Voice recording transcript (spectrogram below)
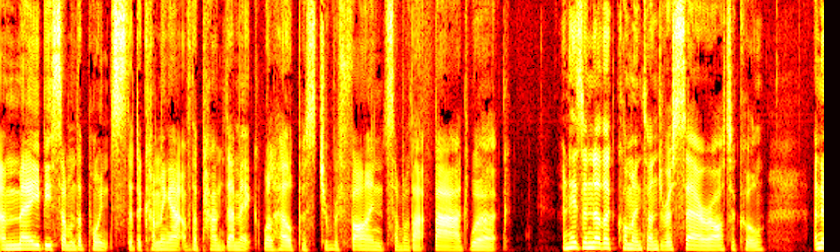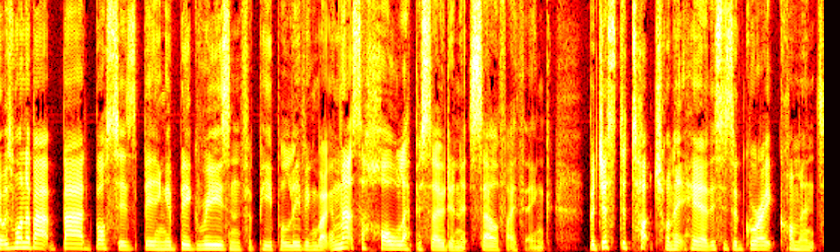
And maybe some of the points that are coming out of the pandemic will help us to refine some of that bad work. And here's another comment under a Sarah article. And it was one about bad bosses being a big reason for people leaving work. And that's a whole episode in itself, I think. But just to touch on it here, this is a great comment.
